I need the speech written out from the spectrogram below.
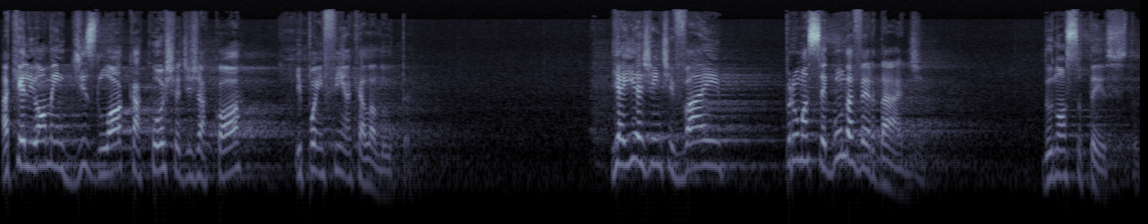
Aquele homem desloca a coxa de Jacó e põe fim àquela luta. E aí a gente vai para uma segunda verdade do nosso texto.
